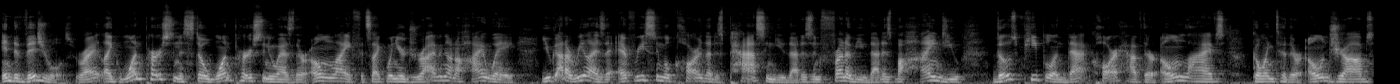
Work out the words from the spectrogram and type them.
individuals, right? Like one person is still one person who has their own life. It's like when you're driving on a highway, you got to realize that every single car that is passing you, that is in front of you, that is behind you, those people in that car have their own lives, going to their own jobs,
